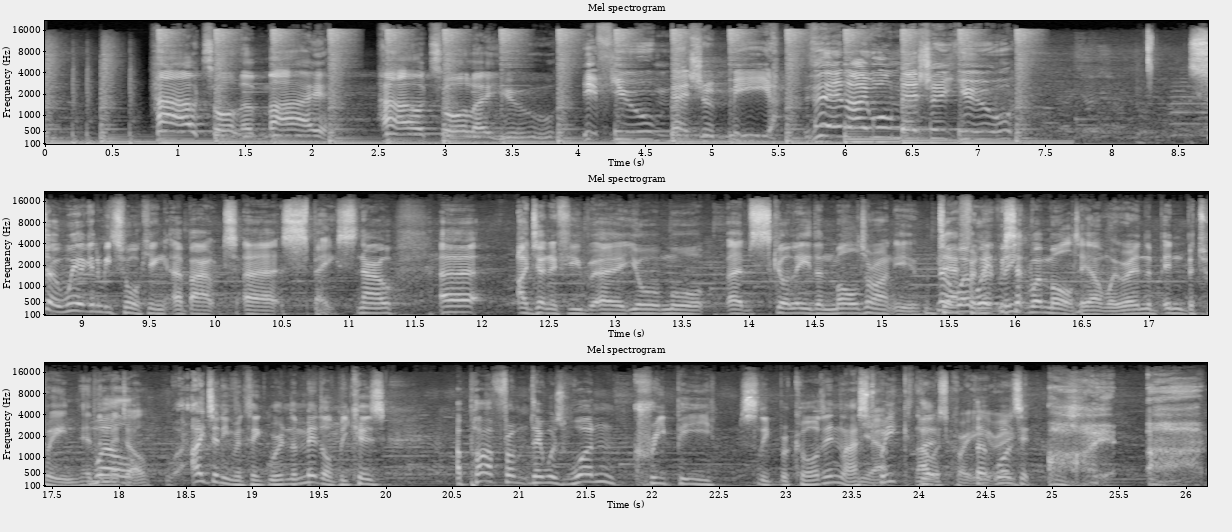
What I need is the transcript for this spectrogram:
How tall am I? How tall are you? If you measure me, then I will measure you. So we are going to be talking about uh, space now. Uh, I don't know if you uh, you're more uh, Scully than Mulder, aren't you? No, wait, wait, we Definitely. said we're Mulder, aren't we? We're in the in between, in the well, middle. I don't even think we're in the middle because apart from there was one creepy sleep recording last Yeah, week. that was quite That eerie. was it. I am.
